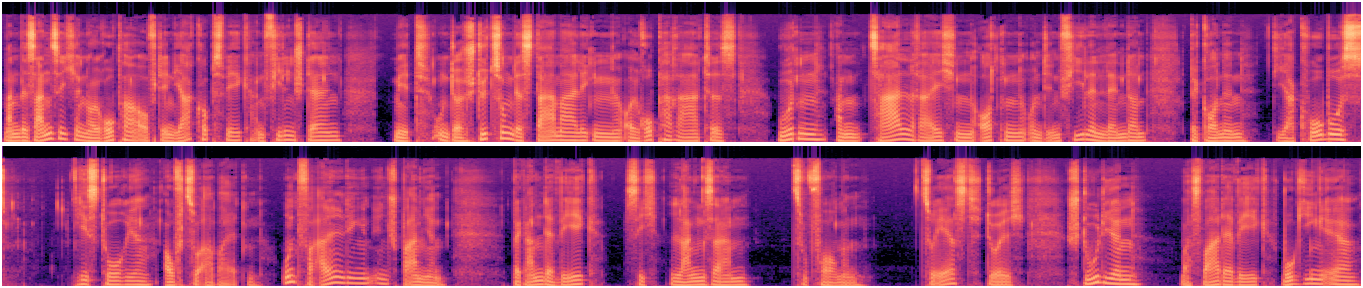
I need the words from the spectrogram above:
Man besann sich in Europa auf den Jakobsweg an vielen Stellen. Mit Unterstützung des damaligen Europarates wurden an zahlreichen Orten und in vielen Ländern begonnen, die Jakobus-Historie aufzuarbeiten. Und vor allen Dingen in Spanien begann der Weg sich langsam zu formen. Zuerst durch Studien, was war der Weg, wo ging er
